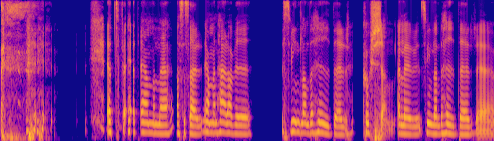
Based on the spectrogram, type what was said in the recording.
ett, ett ämne, alltså så här, ja men här har vi svindlande höjder-kursen eller svindlande höjder eh,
